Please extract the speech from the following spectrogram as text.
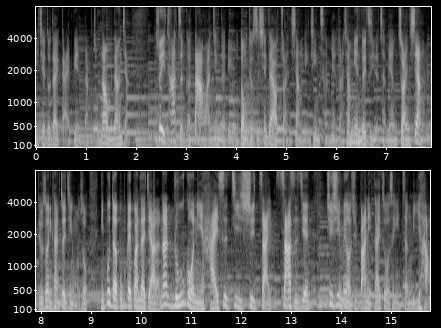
一切都在改变当中。那我们刚刚讲。所以它整个大环境的流动，就是现在要转向灵性层面，转向面对自己的层面，转向比如说，你看最近我们说你不得不被关在家了，那如果你还是继续在杀时间，继续没有去把你该做的事情整理好，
